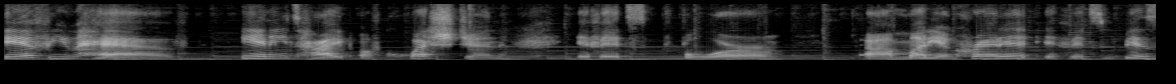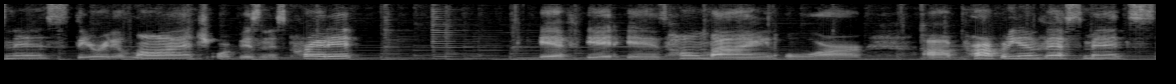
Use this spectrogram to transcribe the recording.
if you have any type of question, if it's for uh, money and credit, if it's business theory to launch or business credit, if it is home buying or uh, property investments,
